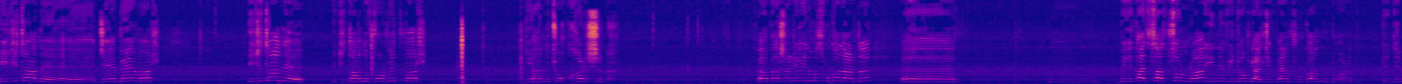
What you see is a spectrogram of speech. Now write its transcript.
2 tane e, CB var. 2 tane 2 tane forvet var. Yani çok karışık. Ve arkadaşlar yayınımız bu kadardı. Ee, hmm, birkaç saat sonra yeni videom gelecek. Ben Furkan bu arada dedim.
